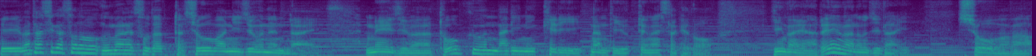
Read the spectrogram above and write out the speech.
えー、私がその生まれ育った昭和20年代明治は遠くなりにけりなんて言ってましたけど今や令和の時代。昭和は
